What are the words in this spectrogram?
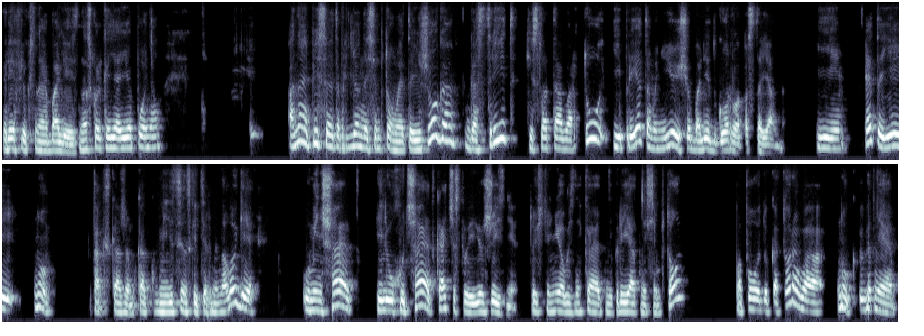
рефлюксная болезнь, насколько я ее понял. Она описывает определенные симптомы. Это изжога, гастрит, кислота во рту, и при этом у нее еще болит горло постоянно. И это ей, ну, так скажем, как в медицинской терминологии, уменьшает или ухудшает качество ее жизни. То есть у нее возникает неприятный симптом, по поводу которого, ну, вернее,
